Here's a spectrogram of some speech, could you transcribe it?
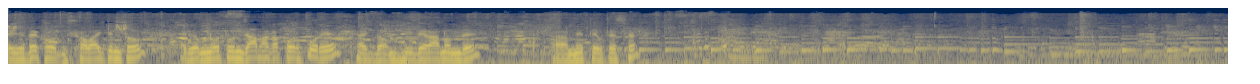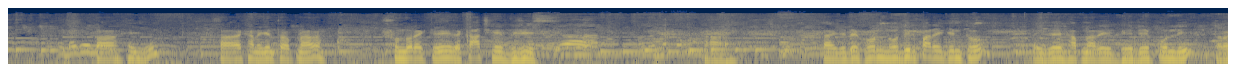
এই যে দেখুন সবাই কিন্তু একদম নতুন জামা কাপড় পরে একদম ঈদের আনন্দে মেতে উঠেছে। এই যে এখানে কিন্তু আপনার সুন্দর একটি যে কাছের ব্রিজ। হ্যাঁ এই যে দেখুন নদীর পাড়ে কিন্তু এই যে আপনার এই বেদে পল্লী তারা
